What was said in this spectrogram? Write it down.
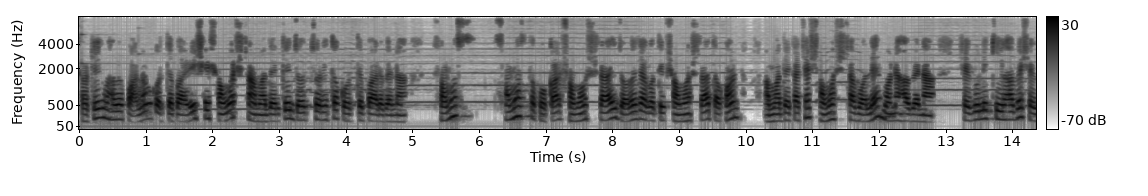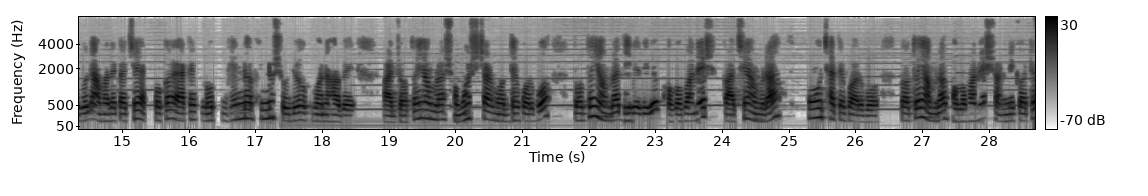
সঠিকভাবে পালন করতে পারি, সে সমস্যা আমাদেরকে জর্জরিত করতে পারবে না। সমস্ত সমস্ত প্রকার সমস্যায় জড়জাগতিক সমস্যা তখন আমাদের কাছে সমস্যা বলে মনে হবে না। সেগুলি কি হবে? সেগুলি আমাদের কাছে এক প্রকার, এক এক ভিন্ন ভিন্ন সুযোগ মনে হবে। আর যতই আমরা সমস্যার মধ্যে পড়ব, ততই আমরা ধীরে ধীরে ভগবানের কাছে আমরা পৌঁছাতে পারব। ততই আমরা ভগবানের সন্নিকটে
